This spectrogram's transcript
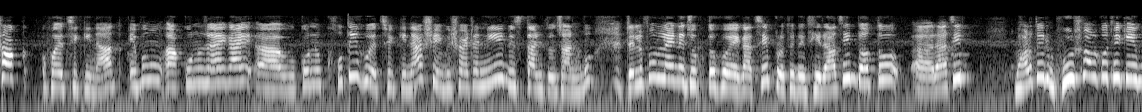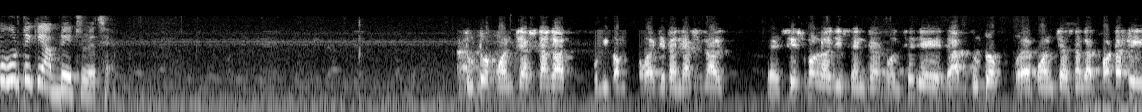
শক হয়েছে কিনা এবং কোনো জায়গায় কোনো ক্ষতি হয়েছে কিনা সেই বিষয়টা নিয়ে বিস্তারিত জানব। টেলিফোন লাইনে যুক্ত হয়ে গেছে প্রতিনিধি রাজীব দত্ত। রাজীব, ভারতের ভূস্বর্গ থেকে এই মুহূর্তে কি আপডেট রয়েছে? দুটো পঞ্চাশ নাগাদ ভূমিকম্প হয়, যেটা ন্যাশনাল সিসমোলজি সেন্টার বলছে যে, রাত দুটো পঞ্চাশ নাগাদ হঠাৎই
